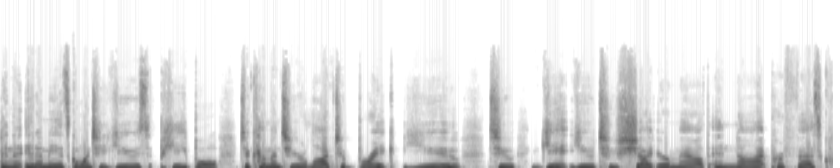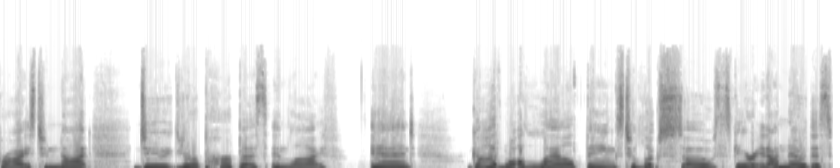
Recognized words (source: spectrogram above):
and the enemy is going to use people to come into your life to break you, to get you to shut your mouth and not profess Christ, to not do your purpose in life. And God will allow things to look so scary. And I know this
